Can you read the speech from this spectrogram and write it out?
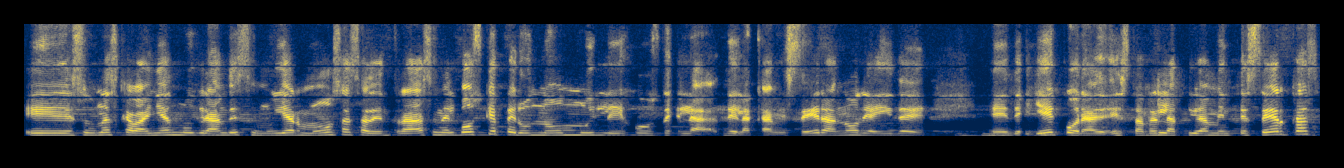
eh, son unas cabañas muy grandes y muy hermosas, adentradas en el bosque, pero no muy lejos de la, de la cabecera, ¿no? De ahí de, eh, de Yécora, están relativamente cercas.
